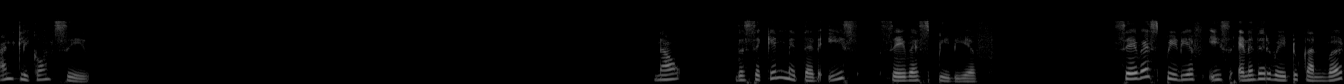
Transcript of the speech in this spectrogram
And click on save. Now the second method is save as PDF. Save as PDF is another way to convert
